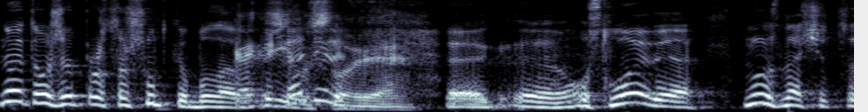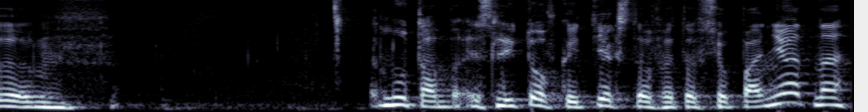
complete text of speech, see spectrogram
Ну, это уже просто шутка была. Какие условия? Э, э, Условия, ну, значит, э, ну, там с литовкой текстов это все понятно.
